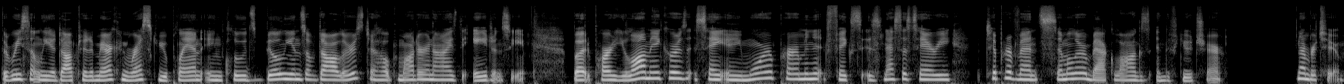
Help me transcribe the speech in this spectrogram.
The recently adopted American Rescue Plan includes billions of dollars to help modernize the agency, but party lawmakers say a more permanent fix is necessary to prevent similar backlogs in the future. Number two.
